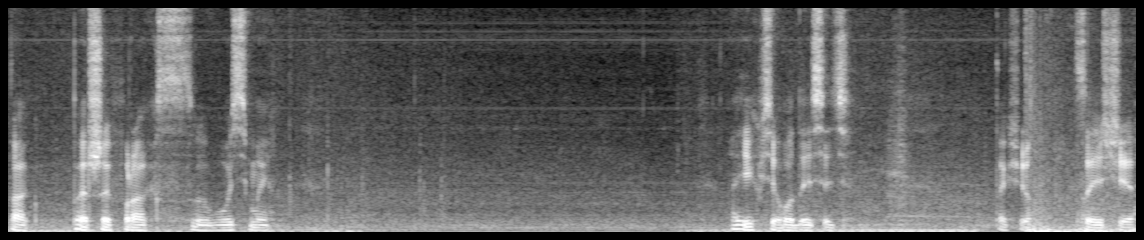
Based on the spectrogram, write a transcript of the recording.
Так, перший фраг з восьми. А їх всього 10. Так що це ще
